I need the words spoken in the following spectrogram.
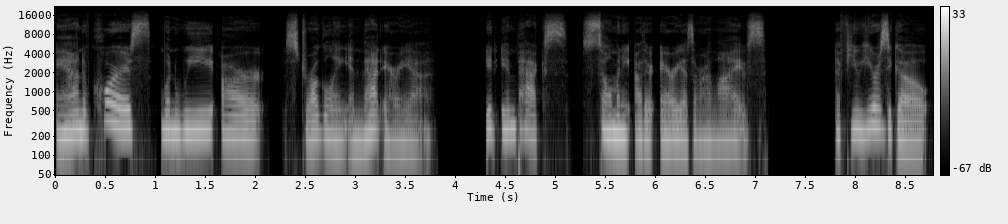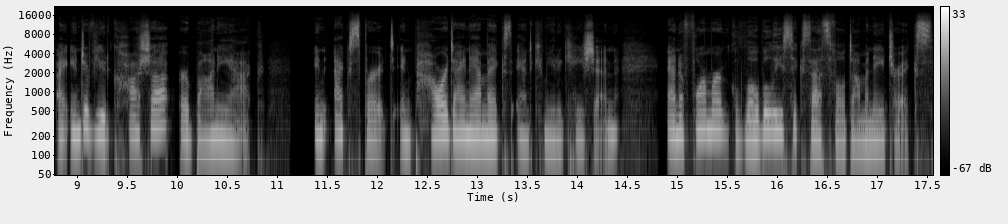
And of course, when we are struggling in that area, it impacts so many other areas of our lives. A few years ago, I interviewed Kasia Urbaniak, an expert in power dynamics and communication, and a former globally successful dominatrix.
